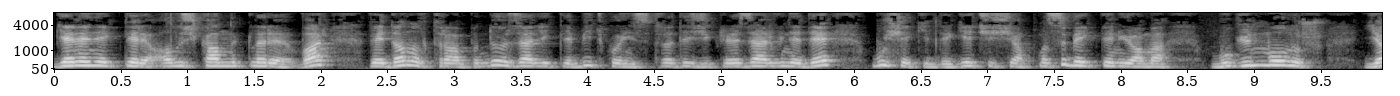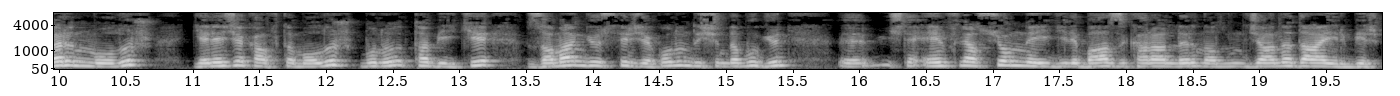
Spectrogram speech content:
gelenekleri, alışkanlıkları var ve Donald Trump'ın da özellikle Bitcoin stratejik rezervine de bu şekilde geçiş yapması bekleniyor ama bugün mü olur, yarın mı olur, gelecek hafta mı olur? Bunu tabii ki zaman gösterecek. Onun dışında bugün e, işte enflasyonla ilgili bazı kararların alınacağına dair bir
